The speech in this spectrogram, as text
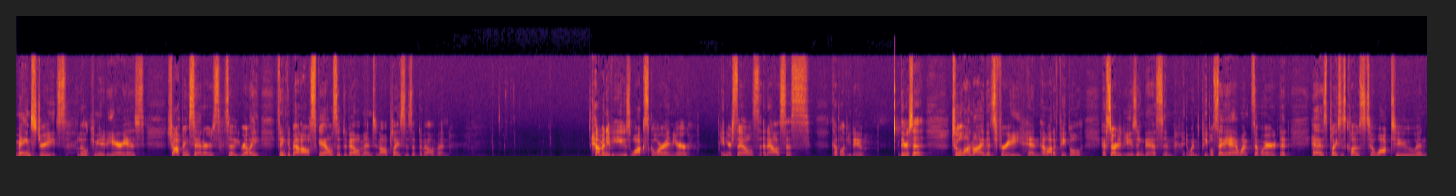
main streets, little community areas, shopping centers. So you really think about all scales of development and all places of development. How many of you use walk score in your in your sales analysis? A couple of you do. There's a tool online that's free, and a lot of people have started using this. And when people say, hey, I want somewhere that has places close to walk to, and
